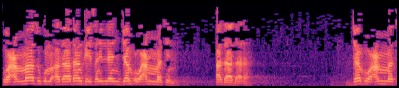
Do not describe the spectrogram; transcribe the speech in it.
وعماتكم أدادان كيسن الله جمع عمة أدادان جمع عمة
